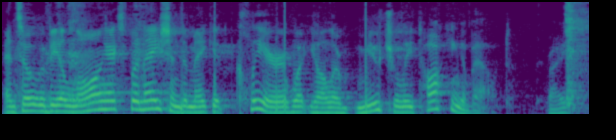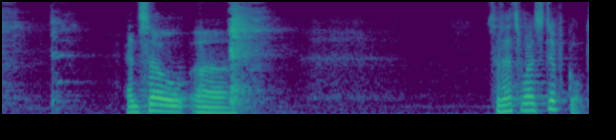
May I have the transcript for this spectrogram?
And so it would be a long explanation to make it clear what y'all are mutually talking about, right? And so, uh, so that's why it's difficult.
